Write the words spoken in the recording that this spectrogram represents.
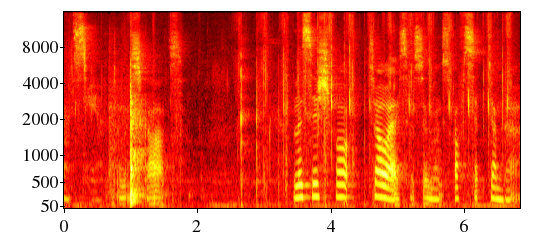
Let's see. Too much cards. Message for Taurus for the month of September.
